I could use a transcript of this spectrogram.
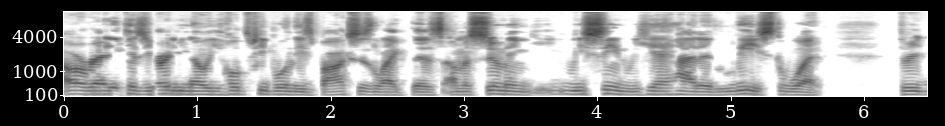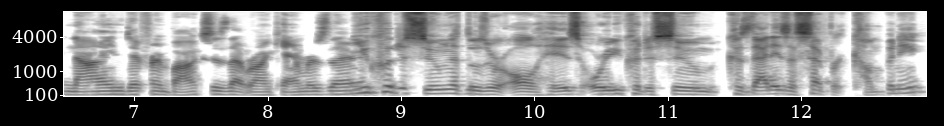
already, because you already know he holds people in these boxes like this. I'm assuming we've seen he had at least what three nine different boxes that were on cameras there. You could assume that those are all his, or you could assume because that is a separate company.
